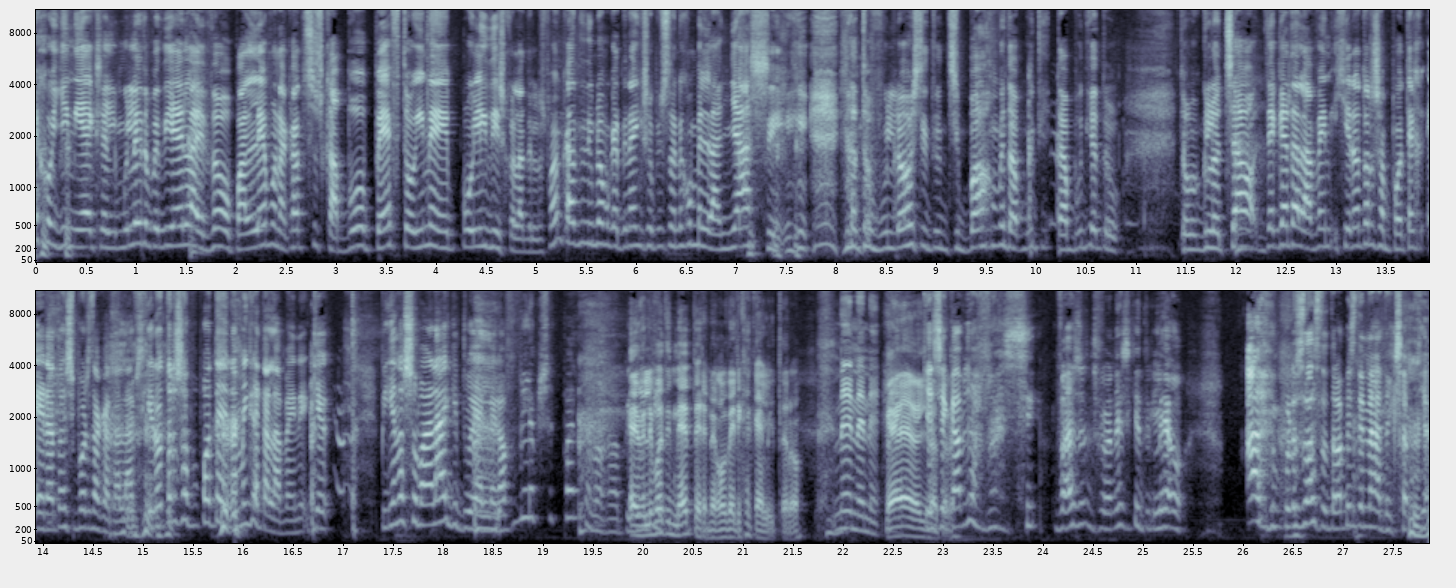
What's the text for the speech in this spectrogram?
Έχω γίνει έξαλλη. Μου λέει το παιδί, έλα εδώ. Παλεύω να κάτσω στο σκαμπό, πέφτω. Είναι πολύ δύσκολα τέλος πάντων. Κάθε δίπλα μου κατηνάκι, ο οποίο τον έχω μελανιάσει να το βουλώσει, του τσιμπάω με τα μπούτια, τα μπούτια του. Τον κλωτσάω. Δεν καταλαβαίνει. Χειρότερος από ποτέ. Ερατό, εσύ μπορείς να καταλάβεις. Χειρότερος από ποτέ, να μην καταλαβαίνει. Και πήγαινα σοβαρά και του έλεγα, αφού βλέπεις ότι πάλι δεν αγάπη. Έβλεπα γιατί- ότι με έπαιρνε, εγώ δεν είχα καλύτερο. ναι, ναι, ναι. Ε, δεν και σε γινόταν. κάποια φάση βάζω τις φωνές και του λέω. Α, μπροστά στο τραπέζι δεν άντεξα πια.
